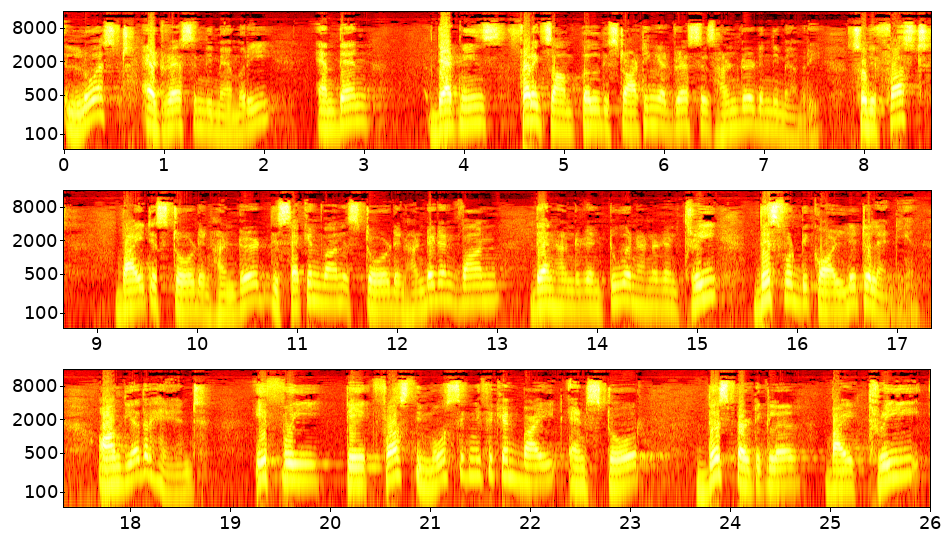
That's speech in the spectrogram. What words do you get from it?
lowest address in the memory, and then that means, for example, the starting address is 100 in the memory. So the first second one is stored in hundred hundred and two hundred three this would be called the other hand we take first significant byte and store this particular hundred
